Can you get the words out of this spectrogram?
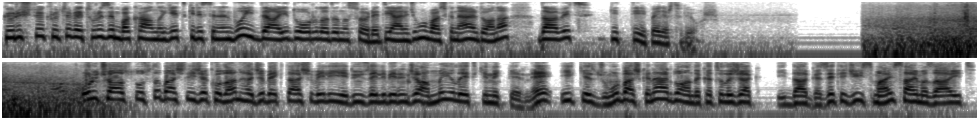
görüştüğü Kültür ve Turizm Bakanlığı yetkilisinin bu iddiayı doğruladığını söyledi. Yani Cumhurbaşkanı Erdoğan'a davet gittiği belirtiliyor. 13 Ağustos'ta başlayacak olan Hacı Bektaş Veli 751. anma yılı etkinliklerine ilk kez Cumhurbaşkanı Erdoğan da katılacak. İddia gazeteci İsmail Saymaz'a ait.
